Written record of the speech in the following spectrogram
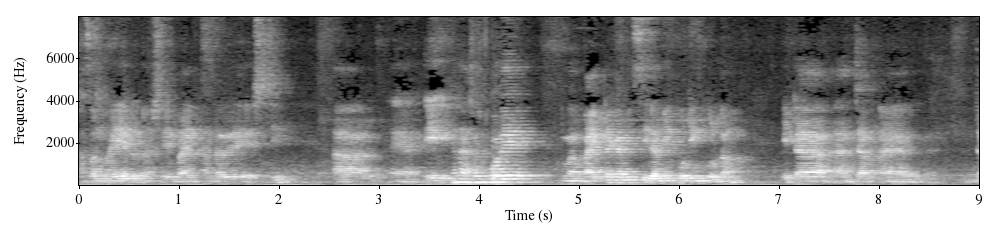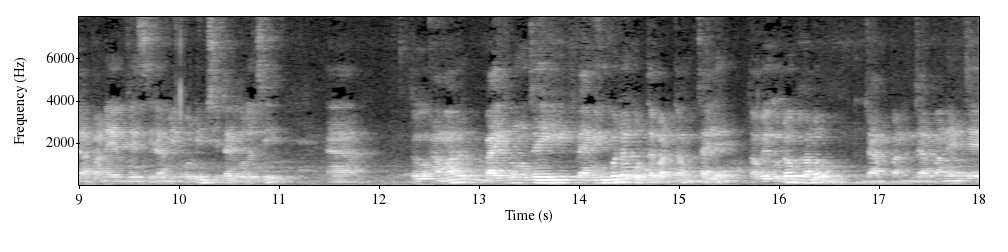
হাসান ভাইয়ের সেই বাইক হান্টারে এসেছি। আর এখানে আসার পরে বাইকটাকে আমি সিরামিক কোটিং করলাম। এটা জাপ- জাপানের যে সিরামিক কোটিং সেটা করেছি। তো আমার বাইক অনুযায়ী ফ্ল্যামিঙ্গোটা করতে পারতাম চাইলে, তবে ওটাও ভালো। জাপান, জাপানের যে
